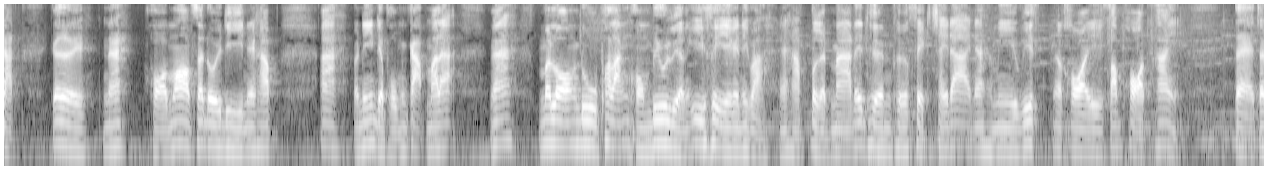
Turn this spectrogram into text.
จัดๆ ก็เลยนะ ขอมอบซะโดยดีนะครับ อะ วันนี้เดี๋ยวผมกลับมาแล้วนะ มาลองดูพลังของบิลเหลือง EC กันดีกว่านะครับ เปิดมาได้เทิร์นเพอร์เฟกใช้ได้นะ มีวิสคอยซัพพอร์ตให้ แต่จะ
